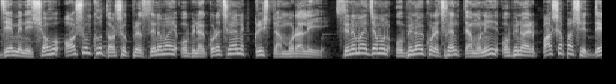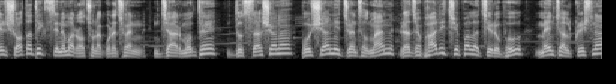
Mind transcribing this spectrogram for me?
Gemini সহ অসংখ্য দর্শকপ্রিয় সিনেমায় অভিনয় করেছেন কৃষ্ণা মুরালি। সিনেমায় যেমন অভিনয় করেছেন, তেমনি অভিনয়ের পাশাপাশি দেড় শতাধিক সিনেমা রচনা করেছেন। যার মধ্যে দুঃশাসনা পোশানি জেন্টলম্যান, রাজাভারি চেপালা চিরভু, মেন্টাল কৃষ্ণা,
